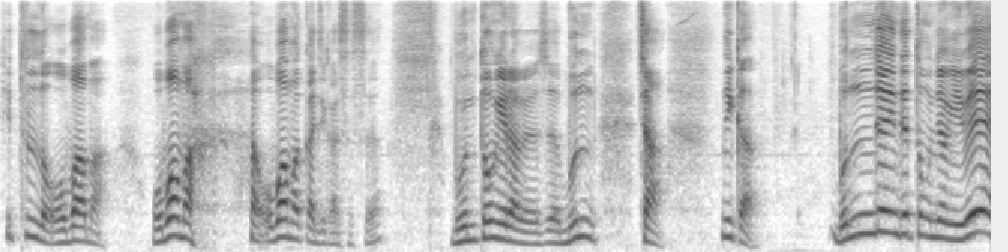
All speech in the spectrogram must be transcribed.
히틀러, 오바마, 오바마, 오바마까지 갔었어요. 문통이라고 했어요. 문, 자, 그러니까 문재인 대통령이 왜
